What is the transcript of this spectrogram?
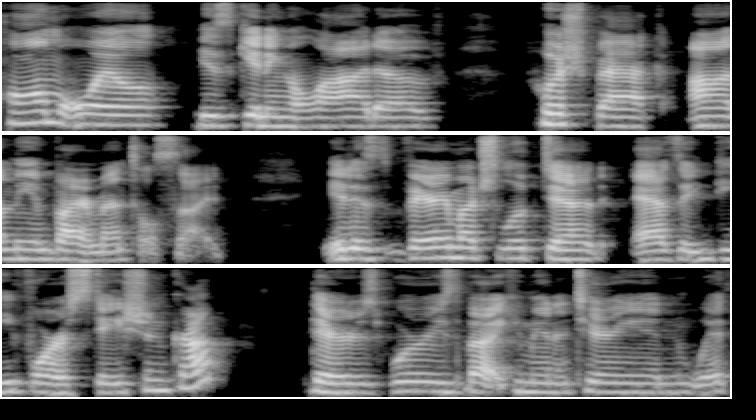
palm oil is getting a lot of pushback on the environmental side. It is very much looked at as a deforestation crop. There's worries about humanitarian with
